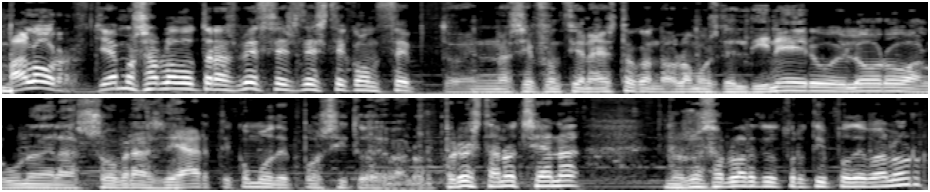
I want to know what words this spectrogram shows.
Valor, ya hemos hablado otras veces de este concepto en Así funciona esto cuando hablamos del dinero, el oro, alguna de las obras de arte como depósito de valor. Pero esta noche Ana, ¿nos vas a hablar de otro tipo de valor?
